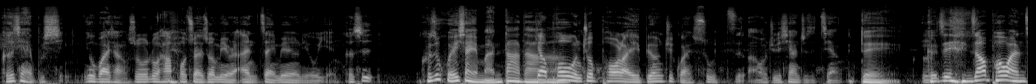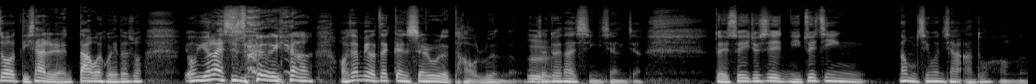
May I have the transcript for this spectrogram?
可是现在不行，因为我本来想说，如果他 po 出来之后没有人按赞，没有人留言，可是可是回响也蛮大的，啊，要 po 文就 po 了，也不用去管数字了。我觉得现在就是这样。对，可是你知道 po 完之后，底下的人大会回都说，哦，原来是这样，好像没有再更深入的讨论了，针对他的形象这样。对，所以就是你最近，那我们先问一下阿都好了，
